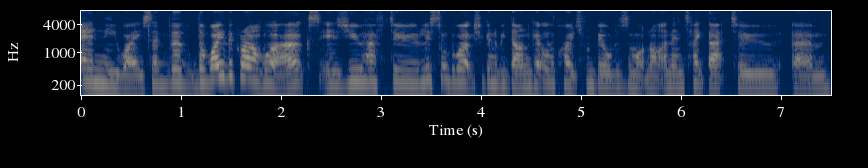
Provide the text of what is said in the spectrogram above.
anyway. So the the way the grant works is you have to list all the works you're going to be done, get all the quotes from builders and whatnot, and then take that to um,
